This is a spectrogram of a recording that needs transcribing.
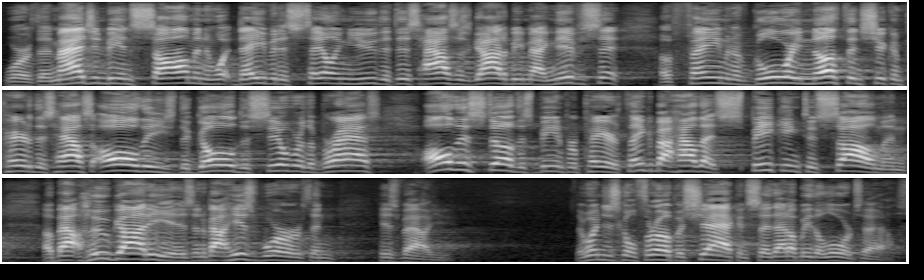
worth. Imagine being Solomon and what David is telling you that this house has got to be magnificent, of fame and of glory. Nothing should compare to this house. All these, the gold, the silver, the brass, all this stuff that's being prepared. Think about how that's speaking to Solomon about who God is and about His worth and His value. They wasn't just going to throw up a shack and say, that'll be the Lord's house.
